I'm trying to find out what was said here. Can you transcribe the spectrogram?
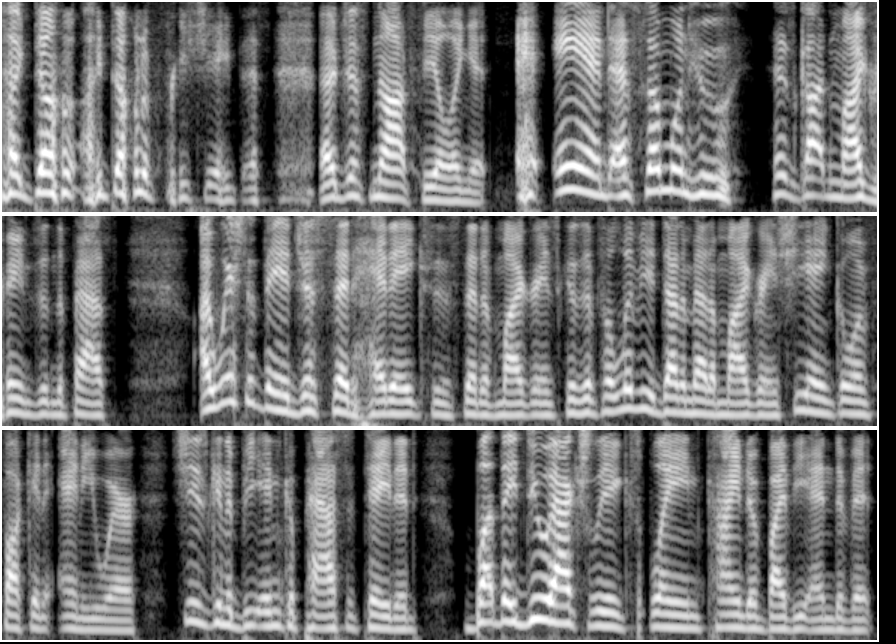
I don't I don't appreciate this. I'm just not feeling it. And as someone who has gotten migraines in the past, I wish that they had just said headaches instead of migraines because if Olivia Dunham had a migraine, she ain't going fucking anywhere. She's going to be incapacitated. But they do actually explain kind of by the end of it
